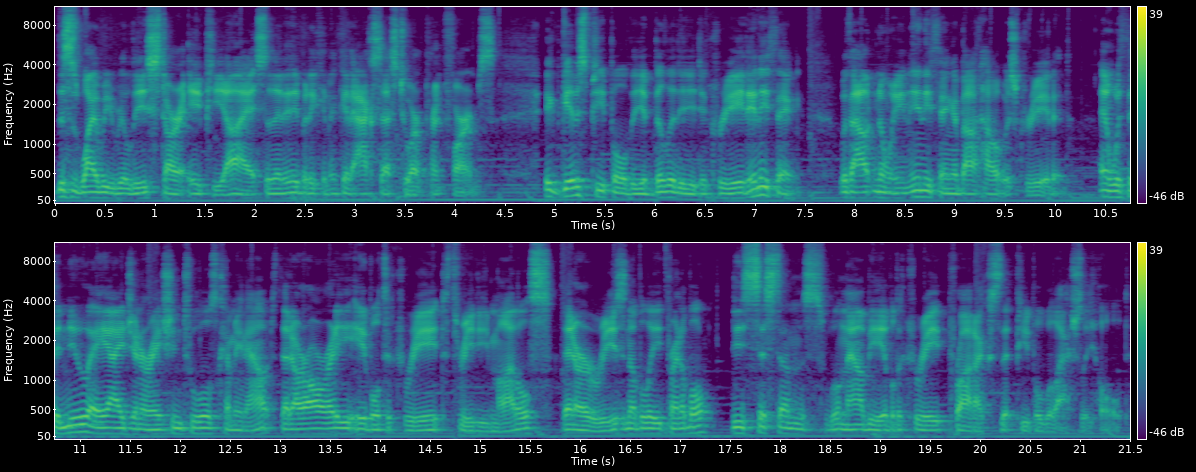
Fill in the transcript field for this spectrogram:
This is why we released our API so that anybody can get access to our print farms. It gives people the ability to create anything without knowing anything about how it was created. And with the new AI generation tools coming out that are already able to create 3D models that are reasonably printable, these systems will now be able to create products that people will actually hold.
